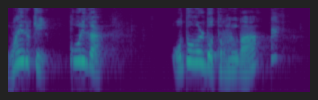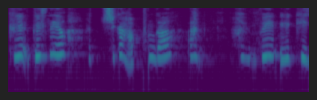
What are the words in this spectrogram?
왜 이렇게 꼬리가 오돌도돌한가? 아, 그, 글쎄요. 쥐가 아픈가? 아, 아, 왜 이렇게.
